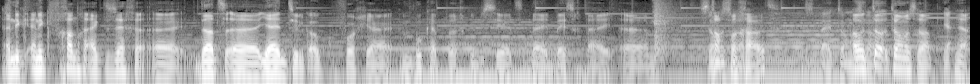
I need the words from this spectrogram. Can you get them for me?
En ik, en ik vergat nog eigenlijk te zeggen eh, dat eh, jij natuurlijk ook vorig jaar een boek hebt eh, gepubliceerd bij het Bezig bij. ehm Stad van. Goud. Dat is bij Thomas Oh, Rap. Tho- Thomas Rap. Ja. ja.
